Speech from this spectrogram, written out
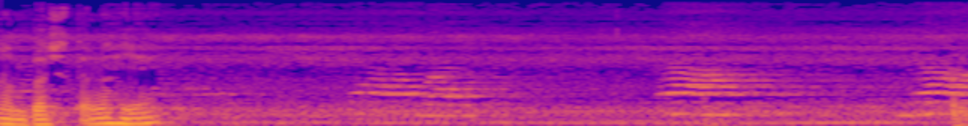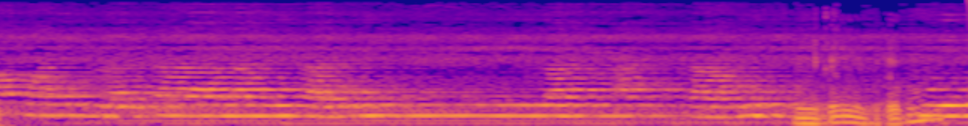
16 setengah ya. Ini kan berapa? 10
